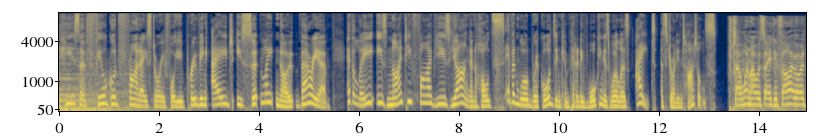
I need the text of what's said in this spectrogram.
here's a feel good Friday story for you, proving age is certainly no barrier. Heather Lee is 95 years young and holds seven world records in competitive walking as well as eight Australian titles. So when I was 85,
